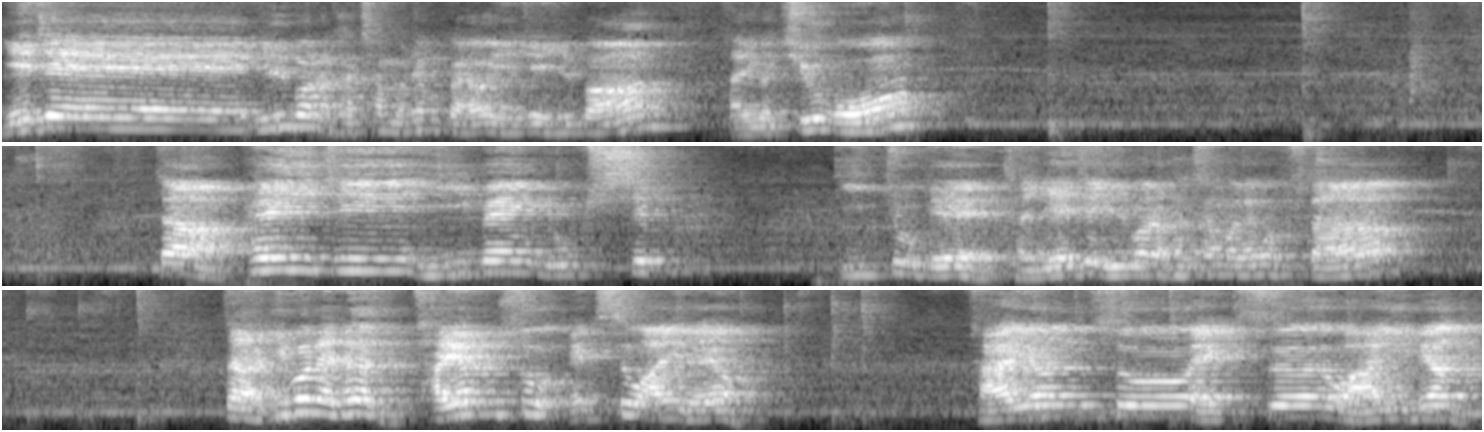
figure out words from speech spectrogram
예제 1번을 같이 한번 해볼까요? 예제 1번. 자, 이거 지우고. 자, 페이지 262쪽에 자, 예제 1번을 같이 한번 해봅시다. 자, 이번에는 자연수 xy래요. 자연수 xy면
